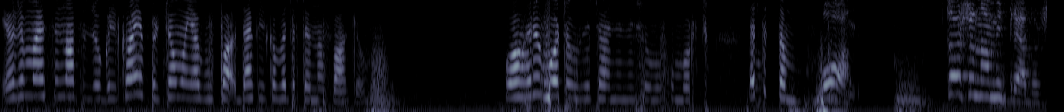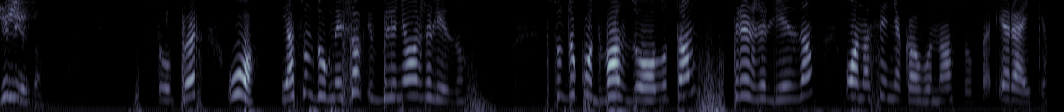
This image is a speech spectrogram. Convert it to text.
Я вже маю 17 уголька, і причому я декілька витратив на факел. О, грибочок, звичайно, знайшов мухоморчик. Де ти там? О! То, що нам і треба, желізо. Супер. О, я сундук знайшов і біля нього желізо. В сундуку два золота, три желіза. О, насіння кавуна, супер. І рейки.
